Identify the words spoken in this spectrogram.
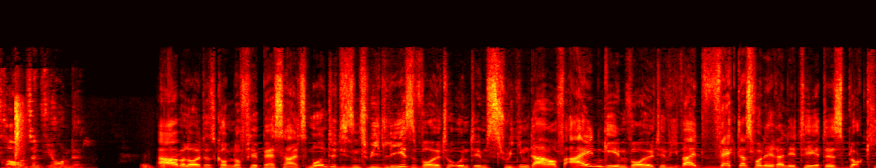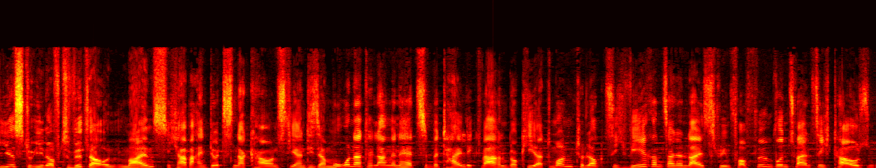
Frauen sind wie Hunde. Aber Leute, es kommt noch viel besser. Als Monte diesen Tweet lesen wollte und im Stream darauf eingehen wollte, wie weit weg das von der Realität ist, blockierst du ihn auf Twitter und meinst, ich habe ein Dutzend Accounts, die an dieser monatelangen Hetze beteiligt waren, blockiert. Monte loggt sich während seinem Livestream vor 25.000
